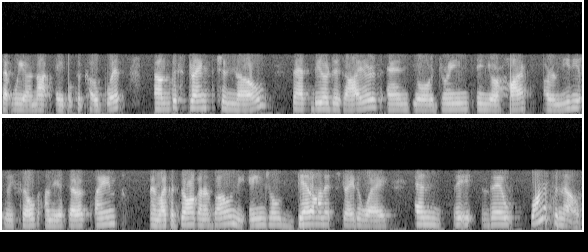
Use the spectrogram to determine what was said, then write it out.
that we are not able to cope with. Um, the strength to know that your desires and your dreams in your heart are immediately filled on the etheric plane, and like a dog on a bone, the angels get on it straight away, and they they want us to know,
